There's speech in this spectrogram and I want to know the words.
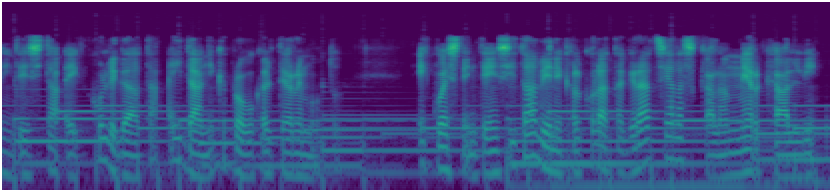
l'intensità è collegata ai danni che provoca il terremoto e questa intensità viene calcolata grazie alla scala Mercalli.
